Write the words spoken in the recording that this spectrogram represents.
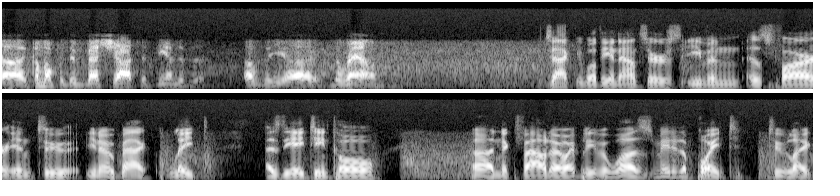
uh, come up with the best shots at the end of the of the uh, the round. Exactly. Well, the announcers, even as far into you know back late as the 18th hole, uh, Nick Faldo, I believe it was, made it a point to like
